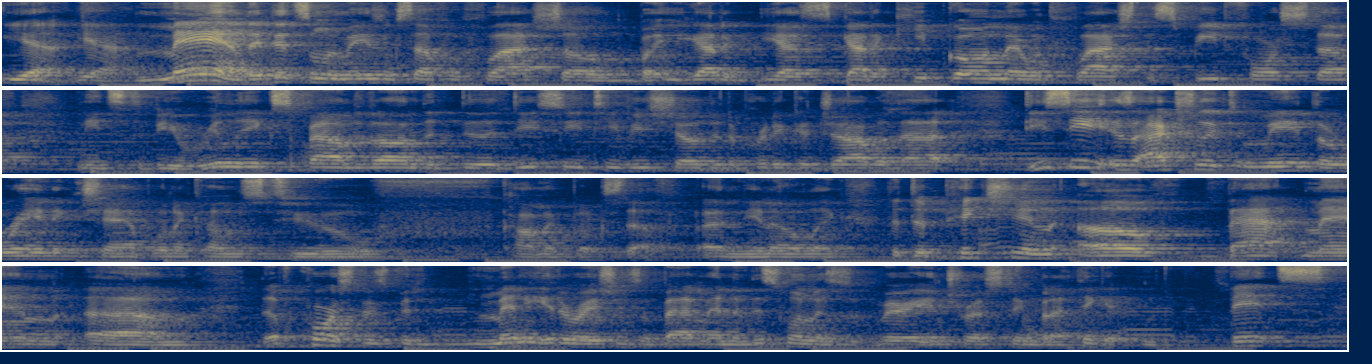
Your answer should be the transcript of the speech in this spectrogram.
yeah, yeah, man, they did some amazing stuff with Flash. So, but you gotta, you guys gotta keep going there with Flash. The Speed Force stuff needs to be really expounded on. The, the DC TV show did a pretty good job of that. DC is actually, to me, the reigning champ when it comes to comic book stuff, and you know, like the depiction of Batman. Um, of course, there's been many iterations of Batman, and this one is very interesting. But I think it fits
